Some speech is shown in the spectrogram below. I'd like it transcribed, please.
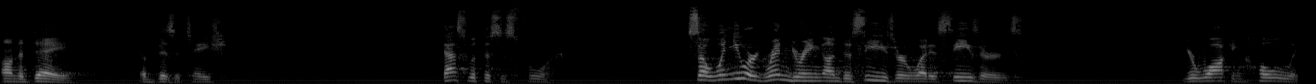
on the day of visitation. That's what this is for. So when you are rendering unto Caesar what is Caesar's, you're walking holy.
